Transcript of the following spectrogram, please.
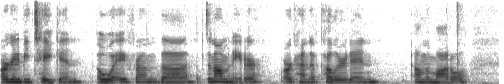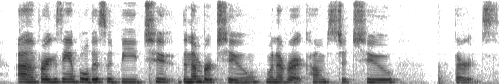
are going to be taken away from the denominator or kind of colored in on the model. Um, for example, this would be two, the number 2 whenever it comes to 2 thirds.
